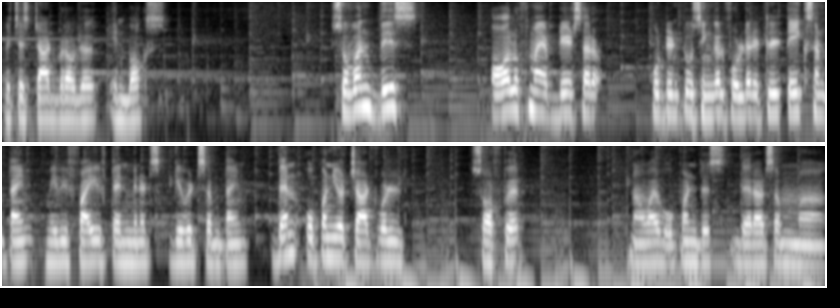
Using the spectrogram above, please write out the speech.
which is chart browser inbox. So once this all of my updates are put into single folder it will take some time maybe 5 10 minutes give it some time. Then open your chart world software. Now i've opened this. There are some uh,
